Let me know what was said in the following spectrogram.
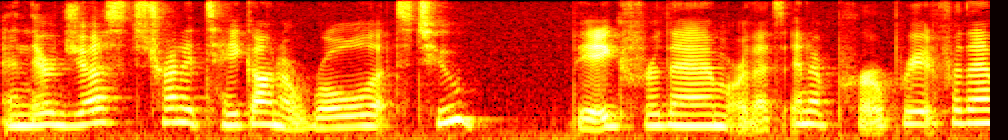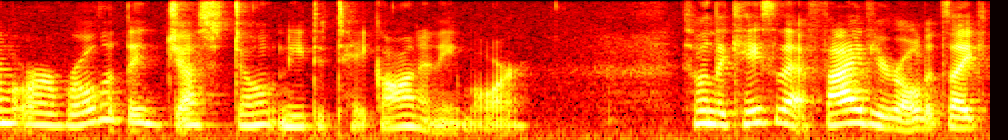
and they're just trying to take on a role that's too big for them or that's inappropriate for them or a role that they just don't need to take on anymore. So in the case of that 5-year-old, it's like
